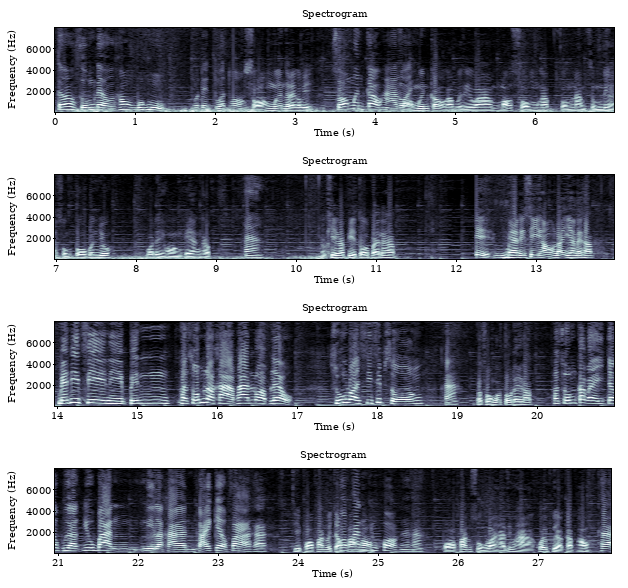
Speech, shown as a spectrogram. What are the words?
แต่ว่าสมแล้วเฮาบ่ฮู้บ่ได้ตรวจท้องสองหมื่นเท่าไหร่ครับพี่ สอง29,500หมื่นเก้าครับก็ถือว่าเหมาะสมครับสมน้ำสมเนื้อสมโตเพิ่นอยู่บ่ได้ห้องแพงครับค่ะโอเคครับพี่โตไปแล้วครับพี่แม่ที่ซีเฮาไรอย่างเลยครับแม่ที่สี่นี่เป็นผสมราคาพลาดรอบแล้ว สูง142ค่ะ ผสมกับตัวใดครับ ผสมกับไอ้เจ้าเผือกอยู่บ้านนี่ราคาฝายแก้วฟ้าค่ะที่พอพันธุ์ประจำพ่อฟาพัร์นมธุ์เฮาอยู่คอกเนี่ยค่ะ พอพันธุ์สูงร้อยห้าสิบห้ากล้วยเผือกครับเอาค่ะ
